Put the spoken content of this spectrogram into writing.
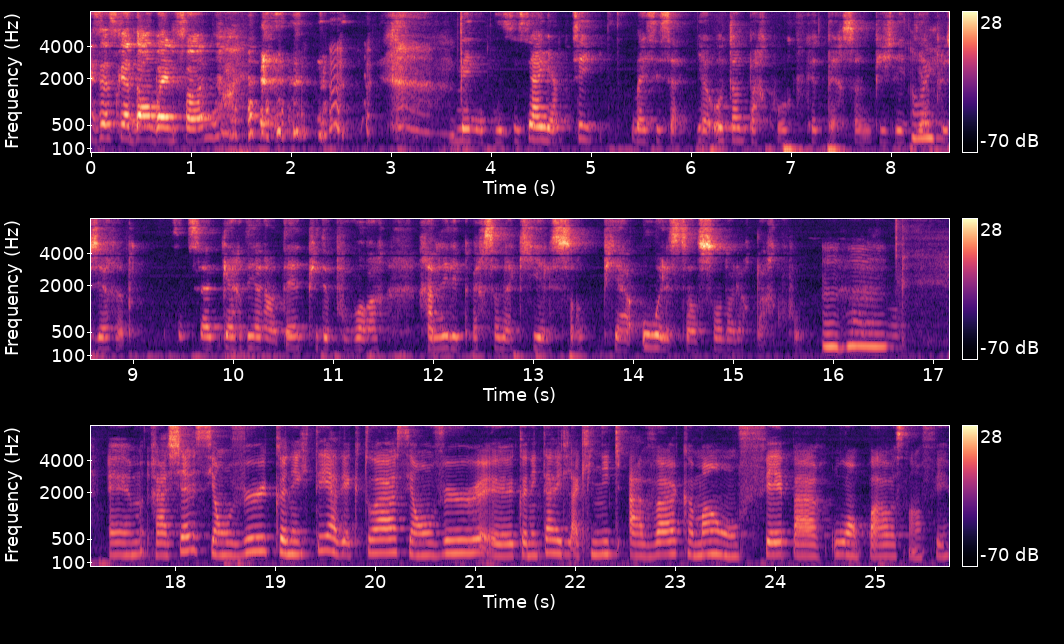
ce serait donc bien le fun. mais c'est ça, il y a, ben c'est ça, il y a autant de parcours que de personnes, puis je l'ai dit à plusieurs reprises. C'est ça, de garder en tête, puis de pouvoir ramener les personnes à qui elles sont, puis à où elles en sont dans leur parcours. Euh, Rachel, si on veut connecter avec toi, si on veut euh, connecter avec la clinique AVA, comment on fait, par où on passe en fait?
